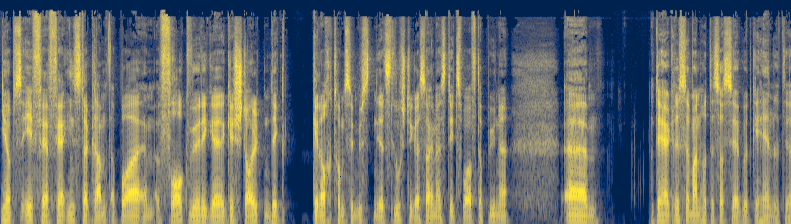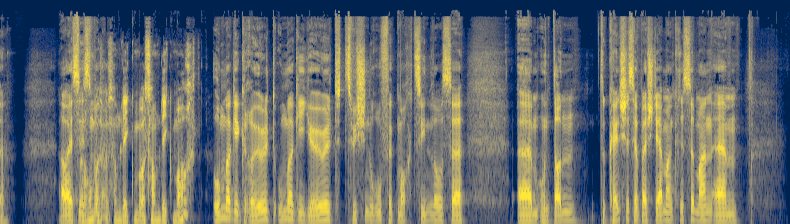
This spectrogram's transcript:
ich habe es eh ver, verinstagrammt, ein paar ähm, fragwürdige Gestalten, die gedacht haben, sie müssten jetzt lustiger sein als die zwei auf der Bühne. Ähm, der Herr Grissemann hat das auch sehr gut gehandelt, ja. Aber es Warum, ist, was, haben die, was haben die gemacht? Immer gegrölt, immer gejölt, Zwischenrufe gemacht, sinnlose. Ähm, und dann, du kennst es ja bei Stermann Grissemann, ähm,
